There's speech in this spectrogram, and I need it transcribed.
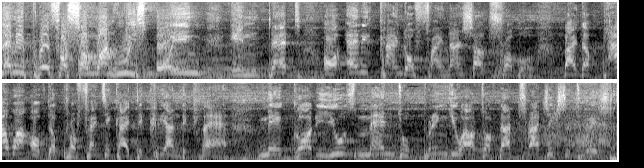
Let me pray for someone who is owing in debt or any kind of financial trouble. By the power of the prophetic i decree and declare may god use men to bring you out of that tragic situation.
